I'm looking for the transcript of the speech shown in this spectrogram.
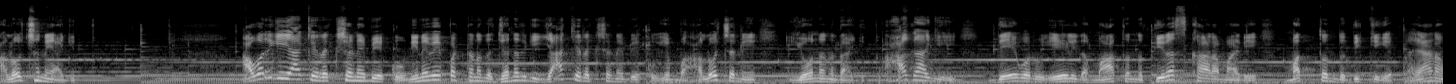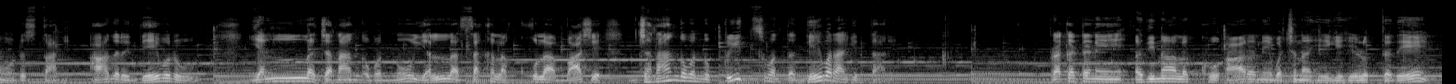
ಆಲೋಚನೆಯಾಗಿತ್ತು. ಅವರಿಗೆ ಯಾಕೆ ರಕ್ಷಣೆ ಬೇಕು? ನಿನವೇ ಪಟ್ಟಣದ ಜನರಿಗೆ ಯಾಕೆ ರಕ್ಷಣೆ ಬೇಕು ಎಂಬ ಆಲೋಚನೆ ಯೋನನದಾಗಿತ್ತು. ಹಾಗಾಗಿ ದೇವರು ಹೇಳಿದ ಮಾತನ್ನು ತಿರಸ್ಕಾರ ಮಾಡಿ ಮತ್ತೊಂದು ದಿಕ್ಕಿಗೆ ಪ್ರಯಾಣ ಓಡಿಸ್ತಾನೆ. ಆದರೆ ದೇವರು ಎಲ್ಲ ಜನಾಂಗವನ್ನು, ಎಲ್ಲ ಸಕಲ ಕುಲ ಭಾಷೆ ಜನಾಂಗವನ್ನು ಪ್ರೀತಿಸುವಂಥ ದೇವರಾಗಿದ್ದಾರೆ. ಪ್ರಕಟಣೆ ಹದಿನಾಲ್ಕು ಆರನೇ ವಚನ ಹೀಗೆ ಹೇಳುತ್ತದೆ?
